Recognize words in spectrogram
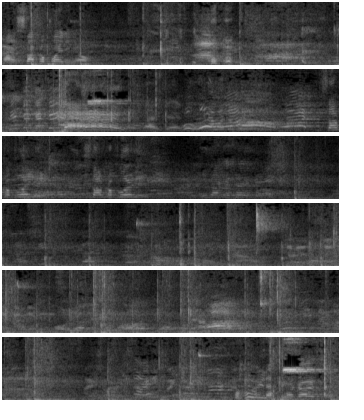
Alright, stop complaining, yo. Okay. Stop complaining. Stop complaining. You got your take, bro. What were you laughing? guys. That's a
